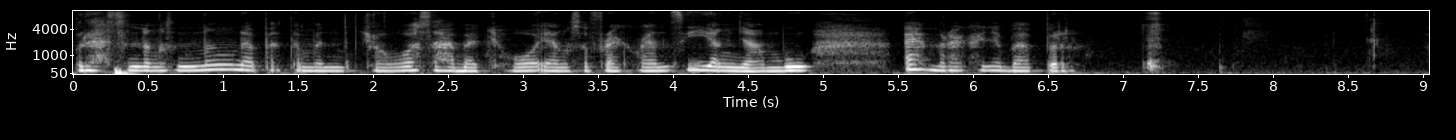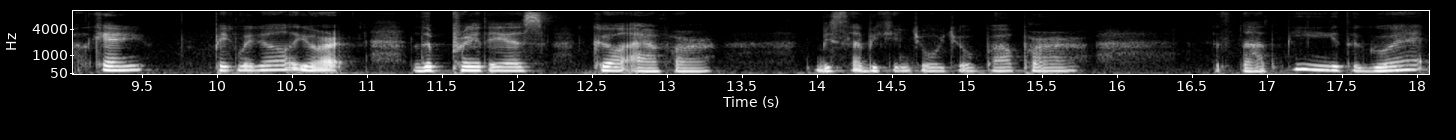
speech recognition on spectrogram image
udah seneng-seneng dapat temen cowok sahabat cowok yang sefrekuensi yang nyambung. Eh mereka nya baper. Oke okay, pick me girl you're the prettiest girl ever. Bisa bikin cowok-cowok baper. It's not me gitu. Gue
